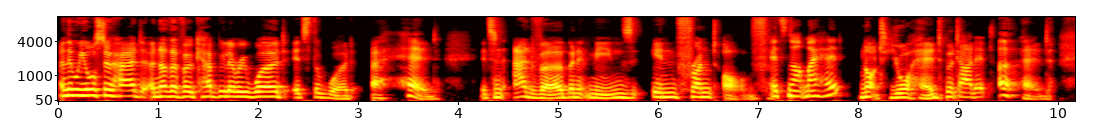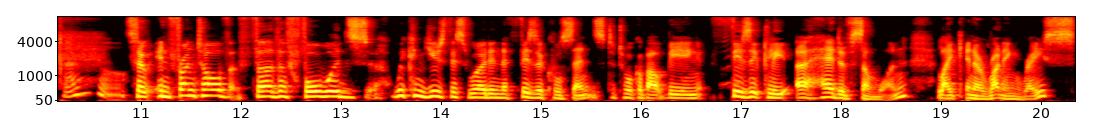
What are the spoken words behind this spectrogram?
And then we also had another vocabulary word. It's the word ahead. It's an adverb and it means in front of. It's not my head? Not your head, but Got it. ahead. Oh. So, in front of, further forwards, we can use this word in the physical sense to talk about being physically ahead of someone, like in a running race.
